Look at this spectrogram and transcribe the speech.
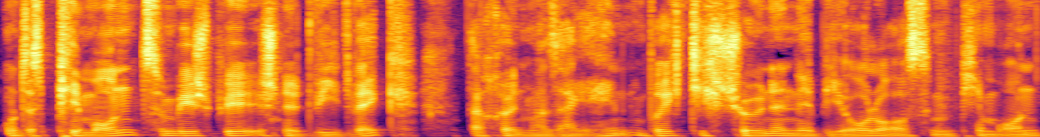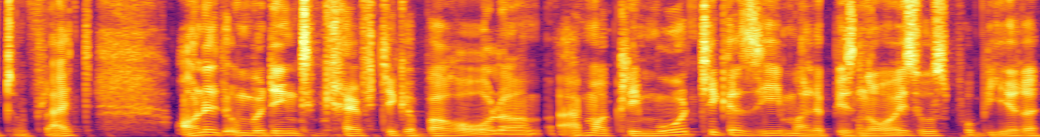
Und das Piemont zum Beispiel ist nicht weit weg. Da könnte man sagen, ein richtig schöner Nebbiolo aus dem Piemont und vielleicht auch nicht unbedingt ein kräftiger Barolo, einfach ein bisschen mutiger sein, mal etwas Neues ausprobieren.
